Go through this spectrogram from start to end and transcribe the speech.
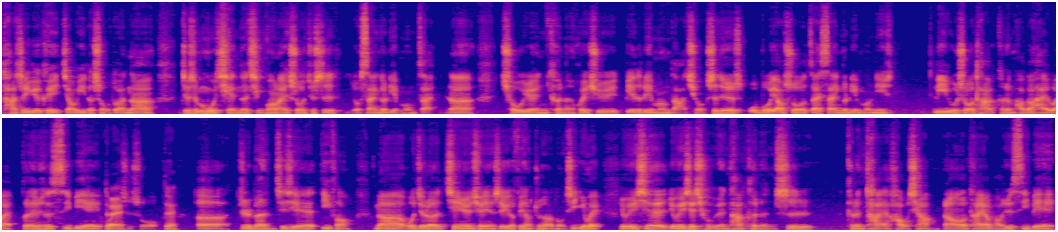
它是一个可以交易的手段。那就是目前的情况来说，就是有三个联盟在，那球员可能会去别的联盟打球，甚至我不会要说在三个联盟，你例如说他可能跑到海外，可能是 CBA，或者是说对呃日本这些地方。那我觉得签约权也是一个非常重要的东西，因为有一些有一些球员他可能是。可能他也好强，然后他要跑去 CBA，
